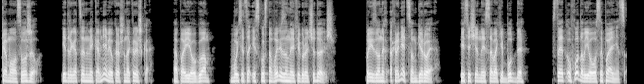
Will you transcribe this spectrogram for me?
кому он служил. И драгоценными камнями украшена крышка, а по ее углам высятся искусно вырезанные фигуры чудовищ, призванных охранять сон героя. и священные собаки Будды стоят у входа в его усыпальницу.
